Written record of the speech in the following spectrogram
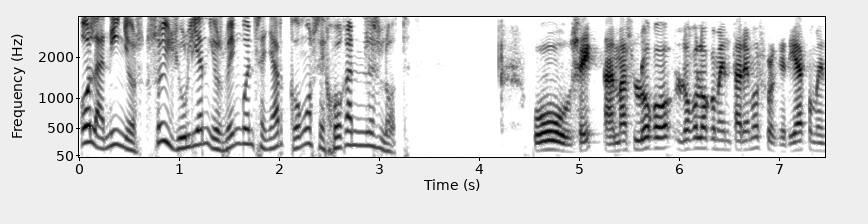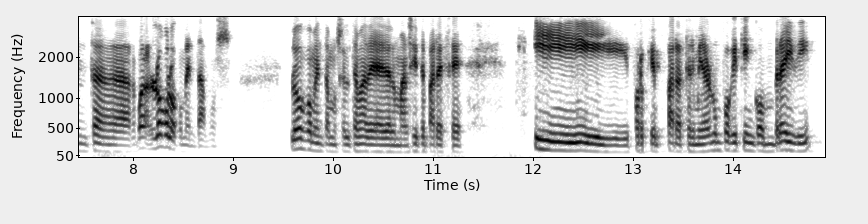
Hola niños, soy Julian y os vengo a enseñar cómo se juega en el slot. Uh, sí, además luego, luego lo comentaremos porque quería comentar, bueno, luego lo comentamos. Luego comentamos el tema de Edelman, si te parece. Y porque para terminar un poquitín con Brady,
